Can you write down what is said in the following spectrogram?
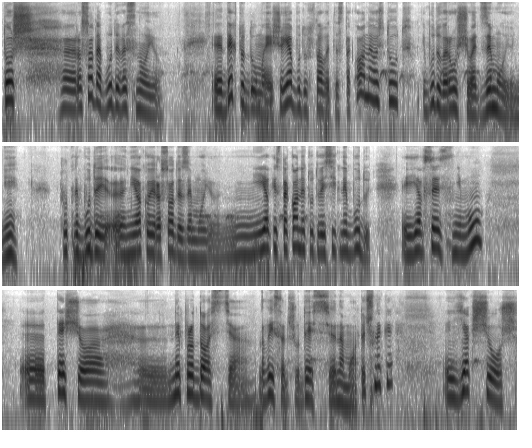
Тож, розсада буде весною. Е, Дехто думає, що я буду ставити стакани ось тут і буду вирощувати зимою. Ні. Тут не буде е, ніякої розсади зимою. Ніякі стакани тут висіти не будуть. Е, Я все зніму. Е, Те, що е, не продасться, висаджу десь на моточники. Е, Якщо ж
